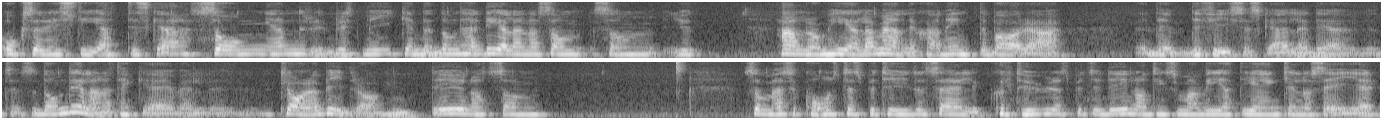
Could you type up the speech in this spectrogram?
också det estetiska, sången, ry- rytmiken, de, här delarna som, som handlar om hela människan, inte bara det, det fysiska. Eller det, så de delarna tänker jag är väl klara bidrag. Det är ju något som som alltså konstens betydelse eller kulturens betydelse. Det är ju någonting som man vet egentligen och säger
